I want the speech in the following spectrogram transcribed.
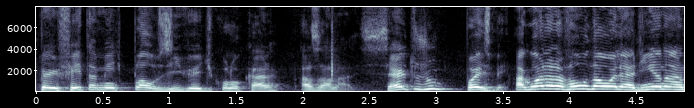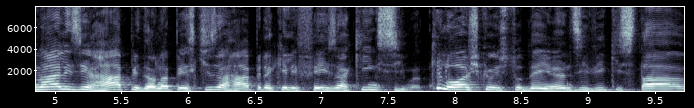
perfeitamente plausível de colocar as análises. Certo, Ju? Pois bem. Agora vamos dar uma olhadinha na análise rápida, na pesquisa rápida que ele fez aqui em cima. Que lógico que eu estudei antes e vi que está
